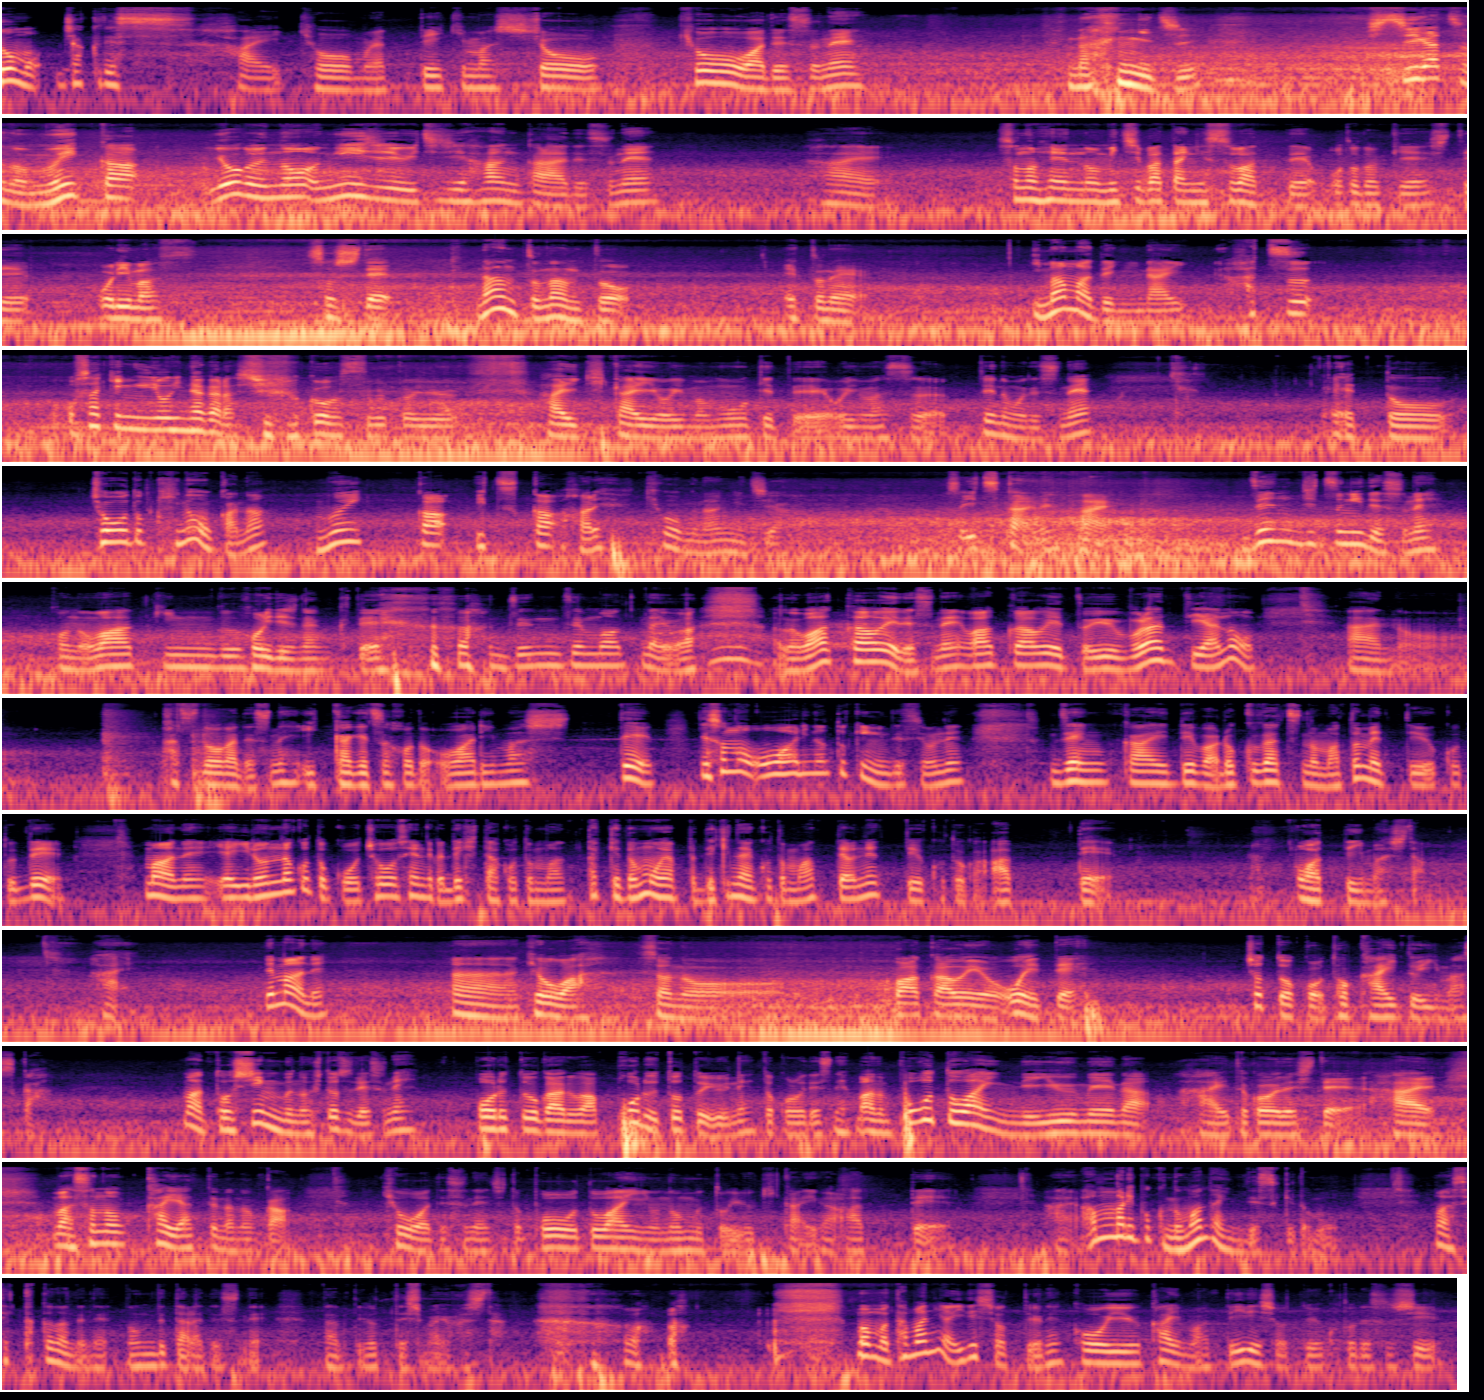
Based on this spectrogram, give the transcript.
どうも、ジャックです。はい、今日もやっていきましょう。今日はですね、何日 ?7 月の6日、夜の21時半からですね、はい、その辺の道端に座ってお届けしております。そして、なんとなんと、えっとね、今までにない初お酒に酔いながら収録をするという、はい、機会を今設けております。っていうのもですね、えっと、ちょうど昨日かな ?6 日、5日、あれ？今日何日や、5日やね。はい。前日にですね、このワーキングホリデーじゃなくて 全然回ってないわ。あの、ワークアウェイですね。ワークアウェイというボランティアの、あの、活動がですね、1ヶ月ほど終わりまして、で、その終わりの時にですよね、前回では6月のまとめっていうことで、まあね、いや、いろんなことこう挑戦とかできたこともあったけども、やっぱできないこともあったよねっていうことがあって、終わっていました。はい。で、まあね、あ今日は、その、ワークアウェイを終えて、ちょっとこう都会と言いますか、まあ都心部の一つですね、ポルトガルはポルトというね、ところですね。まあ、の、ポートワインで有名な、はい、ところでして、はい。まあ、その回あってなのか、今日はですね、ちょっとポートワインを飲むという機会があって、はい、あんまり僕飲まないんですけども、まあ、せっかくなんでね、飲んでたらですね、なんと酔ってしまいました。まあまあ、たまにはいいでしょっていうね、こういう回もあっていいでしょっていうことですし、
